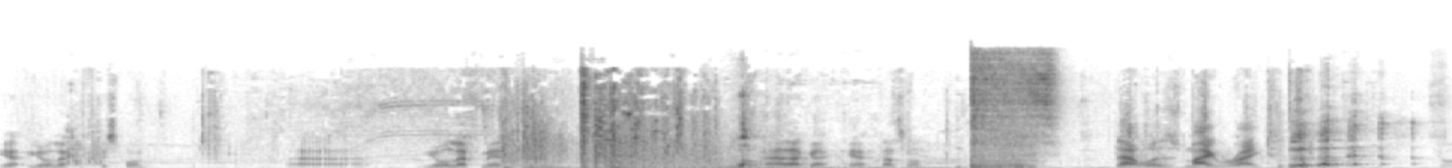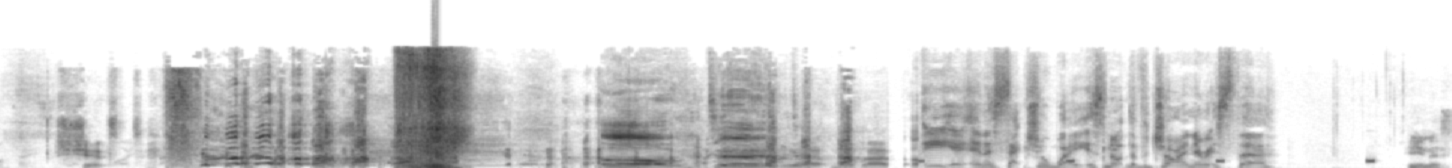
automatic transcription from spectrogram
Yeah, your left, his spawn. Uh, your left mid. What? Ah, that guy. Yeah, that's one. That was my right. Shit. Oh, I'm dead. Yeah, not bad. Eat it in a sexual way. It's not the vagina, it's the. Penis.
